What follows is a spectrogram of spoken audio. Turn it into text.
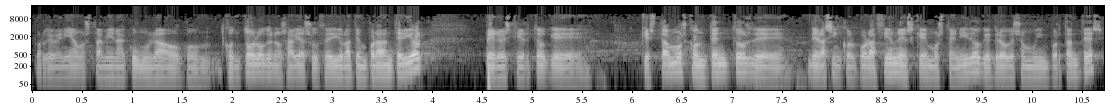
porque veníamos también acumulado con, con todo lo que nos había sucedido la temporada anterior, pero es cierto que, que estamos contentos de, las incorporaciones que hemos tenido, que creo que son muy importantes,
